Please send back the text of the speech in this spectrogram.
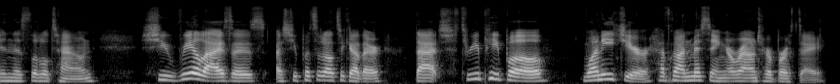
in this little town, she realizes, as she puts it all together, that three people, one each year, have gone missing around her birthday.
